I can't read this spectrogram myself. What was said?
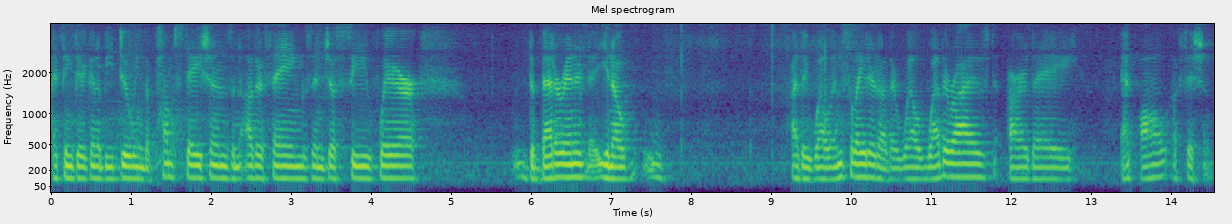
I think they're gonna be doing the pump stations and other things and just see where the better energy, you know, are they well insulated? Are they well weatherized? Are they at all efficient?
